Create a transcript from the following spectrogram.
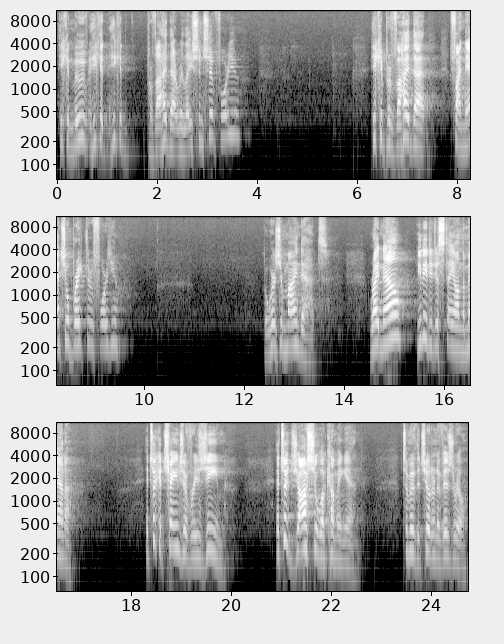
He can move, he could, he could provide that relationship for you. He could provide that financial breakthrough for you. But where's your mind at? Right now, you need to just stay on the manna. It took a change of regime. It took Joshua coming in to move the children of Israel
